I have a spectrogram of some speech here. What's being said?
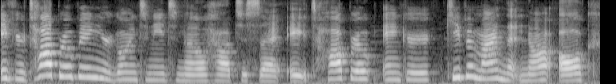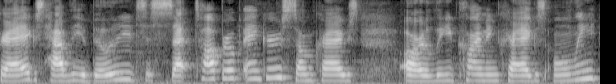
If you're top roping, you're going to need to know how to set a top rope anchor. Keep in mind that not all crags have the ability to set top rope anchors. Some crags are lead climbing crags only.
